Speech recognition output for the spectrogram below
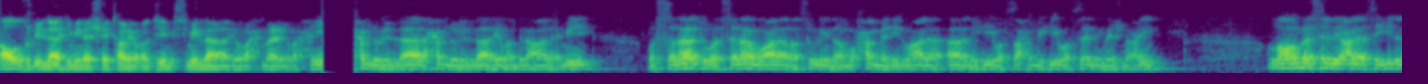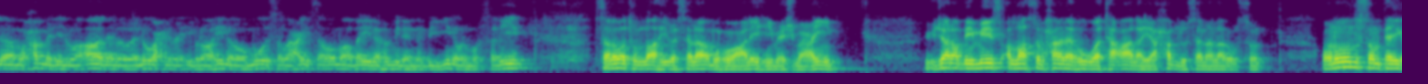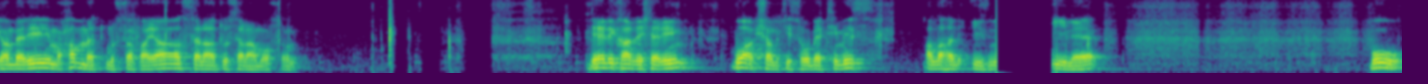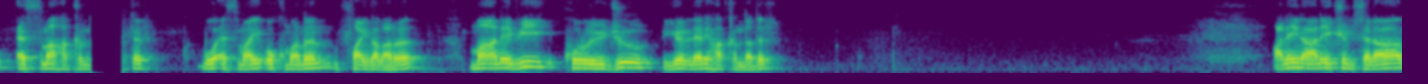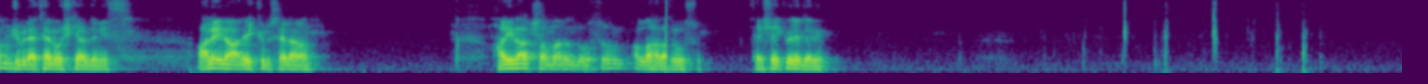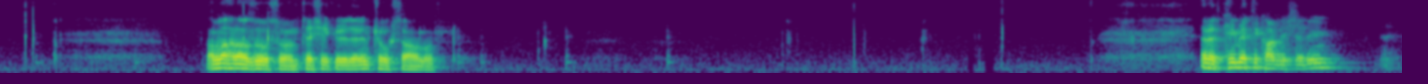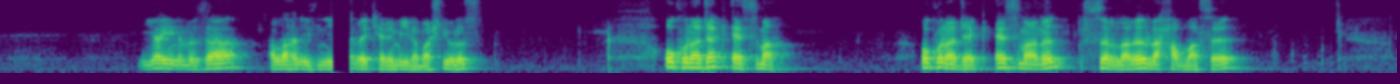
أعوذ بالله من الشيطان الرجيم. بسم الله الرحمن الرحيم. الحمد لله الحمد لله رب العالمين. والصلاة والسلام على رسولنا محمد وعلى آله وصحبه وسلم أجمعين. اللهم صل على سيدنا محمد وآدم ونوح وإبراهيم وموسى وعيسى وما بينهم من النبيين والمرسلين. salavat الله وسلامه عليهم أجمعين. يجرب Yüce الله سبحانه وتعالى يا حمد سنة لرسول. Onun son peygamberi Muhammed Mustafa'ya salatu selam olsun. Değerli kardeşlerim, bu akşamki sohbetimiz Allah'ın izniyle bu esma hakkındadır. Bu esmayı okumanın faydaları, manevi koruyucu yönleri hakkındadır. Aleyna aleyküm selam cümleten hoş geldiniz. Aleyna aleyküm selam. Hayırlı akşamlarınız olsun. Allah razı olsun. Teşekkür ederim. Allah razı olsun. Teşekkür ederim. Çok sağ olun. Evet kıymetli kardeşlerim yayınımıza Allah'ın izniyle ve keremiyle başlıyoruz. Okunacak esma. Okunacak esmanın sırları ve havvası.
